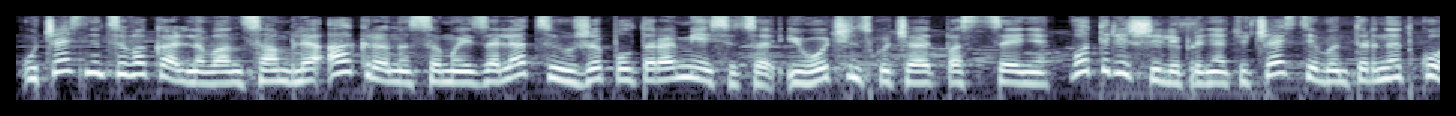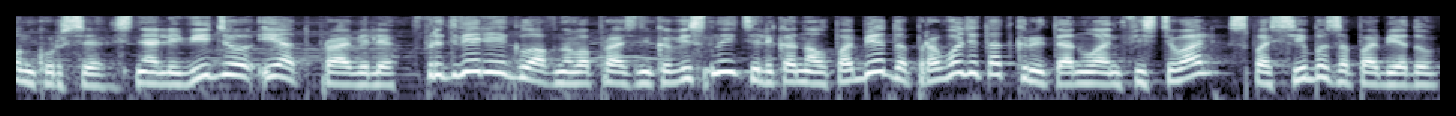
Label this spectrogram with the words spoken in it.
Участницы вокального ансамбля «Акра» на самоизоляции уже полтора месяца и очень скучают по сцене. Вот и решили принять участие в интернет-конкурсе. Сняли видео и отправили. В преддверии главного праздника весны телеканал «Победа» проводит открытый онлайн-фестиваль «Спасибо за победу».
